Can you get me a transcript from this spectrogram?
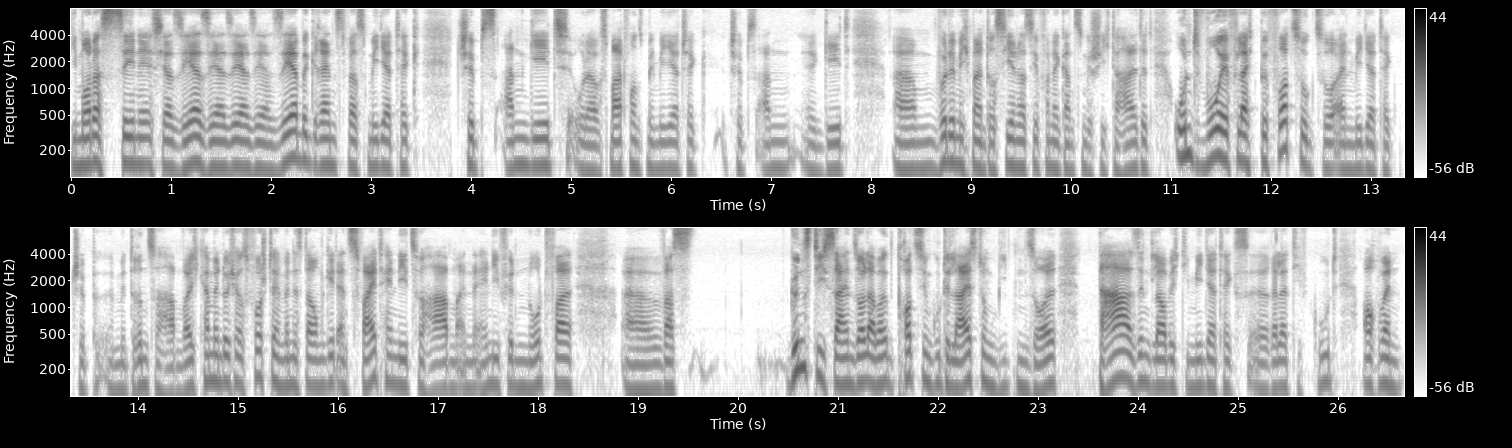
Die Modder-Szene ist ja sehr, sehr, sehr, sehr, sehr begrenzt, was MediaTek-Chips angeht oder Smartphones mit MediaTek-Chips angeht. Ähm, würde mich mal interessieren, was ihr von der ganzen Geschichte haltet und wo ihr vielleicht bevorzugt, so einen MediaTek-Chip äh, mit drin zu haben. Weil ich kann mir durchaus vorstellen, wenn es darum geht, ein Zweithandy zu haben, ein Handy für den Notfall, was günstig sein soll, aber trotzdem gute Leistung bieten soll. Da sind, glaube ich, die Mediateks äh, relativ gut, auch wenn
